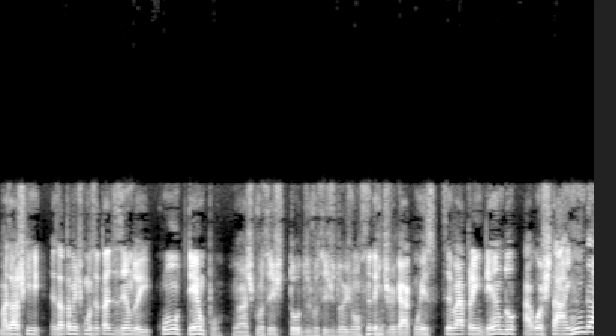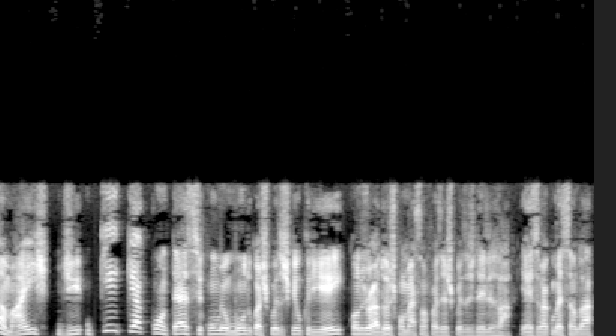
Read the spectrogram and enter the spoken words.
mas acho que exatamente como você tá dizendo aí, com o tempo, eu acho que vocês todos, vocês dois vão se identificar com isso, você vai aprendendo a gostar ainda mais de de o que que acontece com o meu mundo, com as coisas que eu criei, quando os jogadores começam a fazer as coisas deles lá. E aí você vai começando a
